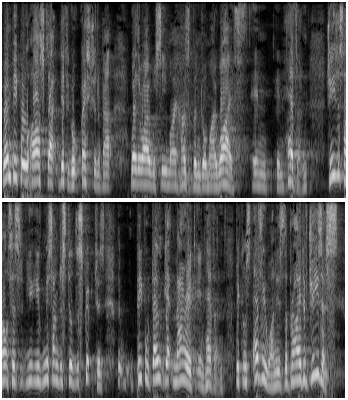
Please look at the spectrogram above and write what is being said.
when people ask that difficult question about whether I will see my husband or my wife in, in heaven, Jesus answers, you, you've misunderstood the scriptures, that people don't get married in heaven because everyone is the bride of Jesus.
